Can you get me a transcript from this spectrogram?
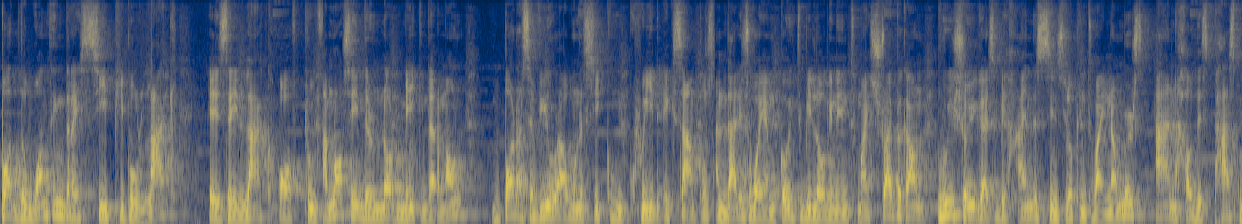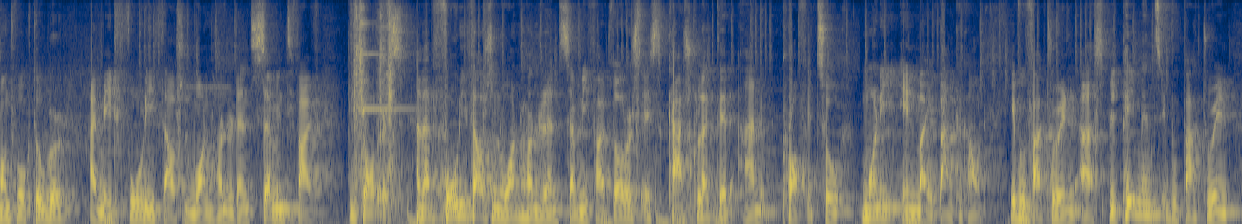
but the one thing that I see people lack is a lack of proof. I'm not saying they're not making that amount, but as a viewer, I want to see concrete examples. And that is why I'm going to be logging into my Stripe account, really show you guys a behind the scenes look into my numbers and how this past month of October, I made 40,175 dollars and that $40,175 is cash collected and profit. So money in my bank account. If we factor in uh, split payments if we factor in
